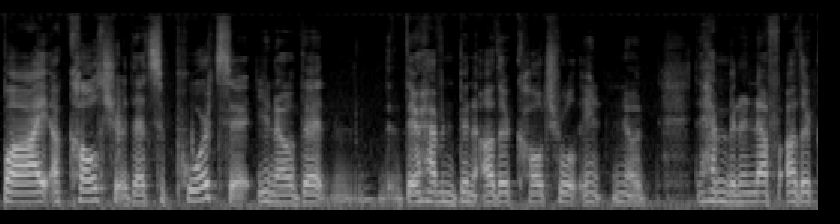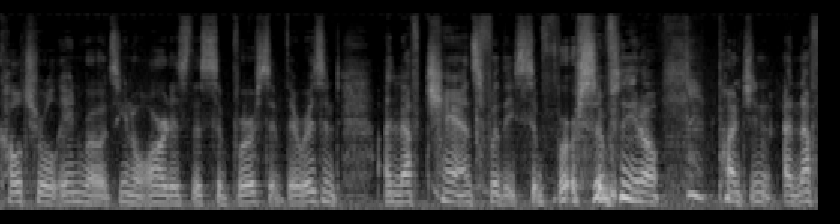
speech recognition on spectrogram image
by a culture that supports it. You know that there haven't been other cultural, in, you know, there haven't been enough other cultural inroads. You know, art is the subversive. There isn't enough chance for the subversive. You know, punching enough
